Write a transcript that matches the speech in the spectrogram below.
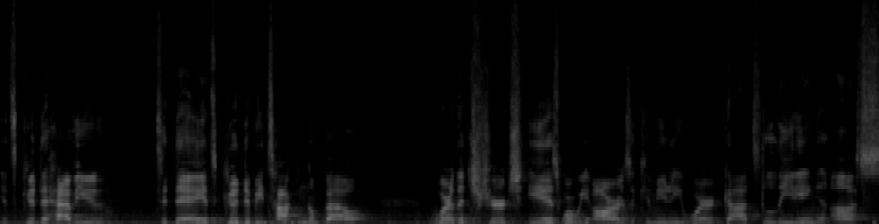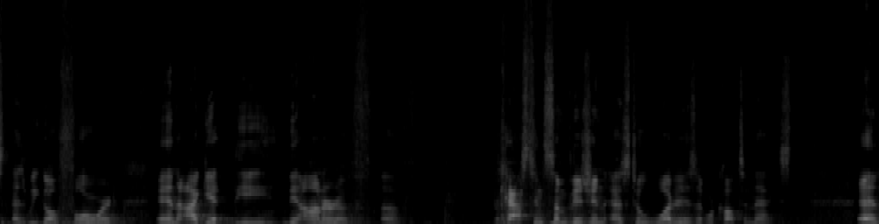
it's good to have you today. It's good to be talking about where the church is, where we are as a community, where God's leading us as we go forward. And I get the, the honor of, of casting some vision as to what it is that we're called to next. And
